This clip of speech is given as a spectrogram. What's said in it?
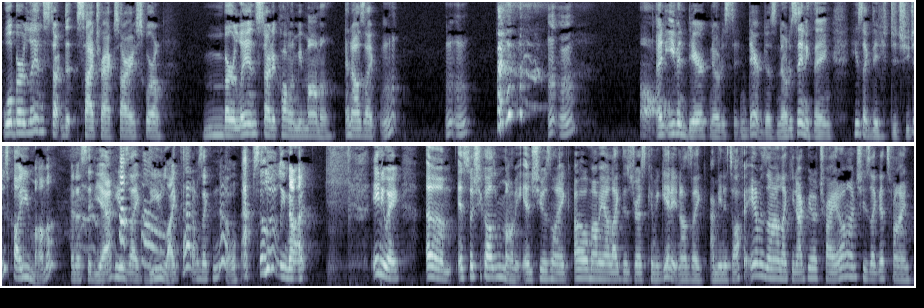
well, Berlin start the sidetrack. Sorry, squirrel. Berlin started calling me mama, and I was like, mm, mm, mm, mm. Oh, And even Derek noticed it, and Derek doesn't notice anything. He's like, did, did she just call you mama? And I said, yeah. He was like, do you like that? I was like, no, absolutely not. Anyway, um, and so she calls me mommy, and she was like, oh, mommy, I like this dress. Can we get it? And I was like, I mean, it's off of Amazon. Like, you're not to be able to try it on. She's like, that's fine.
